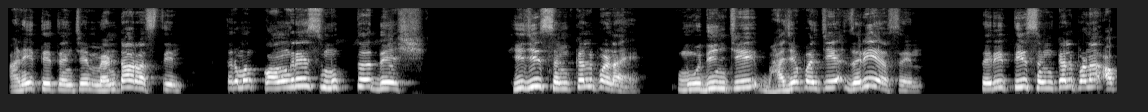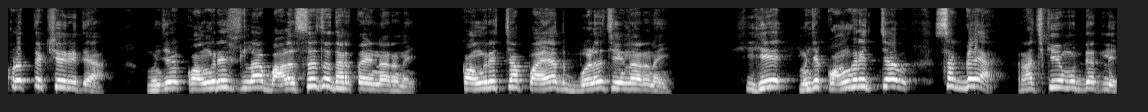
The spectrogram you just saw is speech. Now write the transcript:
आणि ते त्यांचे मेंटॉर असतील तर मग काँग्रेस मुक्त देश ही जी संकल्पना आहे मोदींची भाजपची जरी असेल तरी ती संकल्पना अप्रत्यक्षरित्या म्हणजे काँग्रेसला बाळसच धरता येणार नाही काँग्रेसच्या पायात बळच येणार नाही. हे म्हणजे काँग्रेसच्या सगळ्या राजकीय मुद्द्यातले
